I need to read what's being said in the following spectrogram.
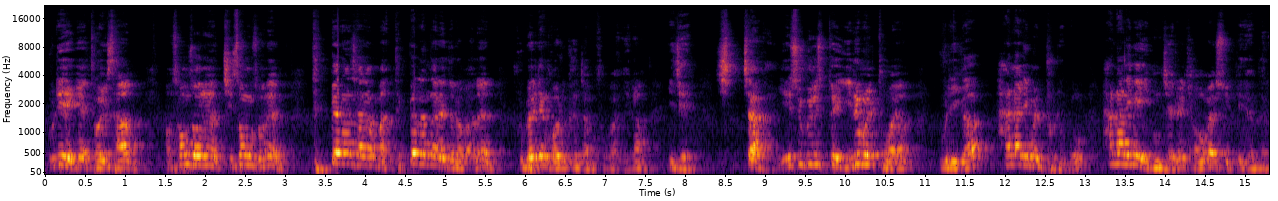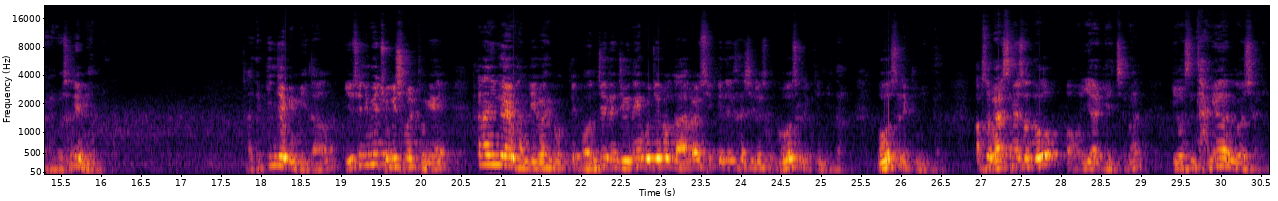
우리에게 더 이상 어, 성소는 지성소는 특별한 사람만 특별한 날에 들어가는 구별된 거룩한 장소가 아니라 이제 십자가 예수 그리스도의 이름을 통하여 우리가 하나님을 부르고 하나님의 임재를 경험할 수 있게 되었다는 것을 의미합니다. 자, 느낀 점입니다. 예수님의 죽으심을 통해 하나님과의 관계가 회복되고 언제든지 은혜 보좌로 나아갈 수 있게 된 사실에서 무엇을 느낍니다. 무엇을 느낍니까? 앞서 말씀에서도 어, 이야기했지만 이것은 당연한 것이 아니다.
